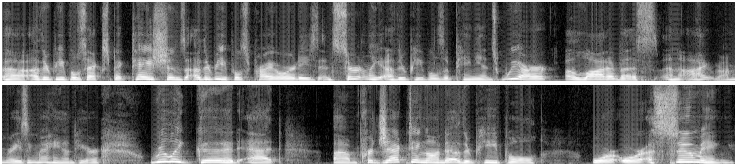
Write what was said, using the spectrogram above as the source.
uh, other people's expectations, other people's priorities, and certainly other people's opinions. We are, a lot of us, and I, I'm raising my hand here, really good at um, projecting onto other people or or assuming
